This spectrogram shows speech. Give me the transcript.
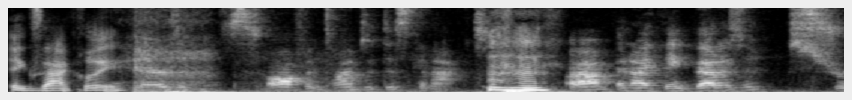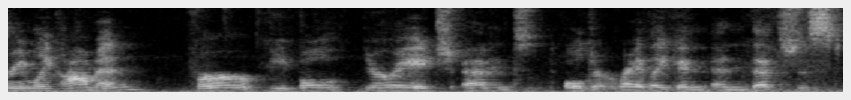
Exactly. And there's a, oftentimes a disconnect. Mm-hmm. Um, and I think that is extremely common for people your age and older, right? Like, and, and that's just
